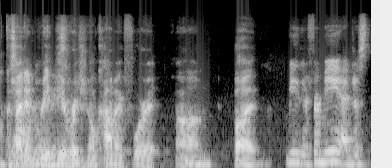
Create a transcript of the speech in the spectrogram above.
because Yeah, i I didn't didn't read the original that. comic for it um, Mm. but me either. For me, I just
